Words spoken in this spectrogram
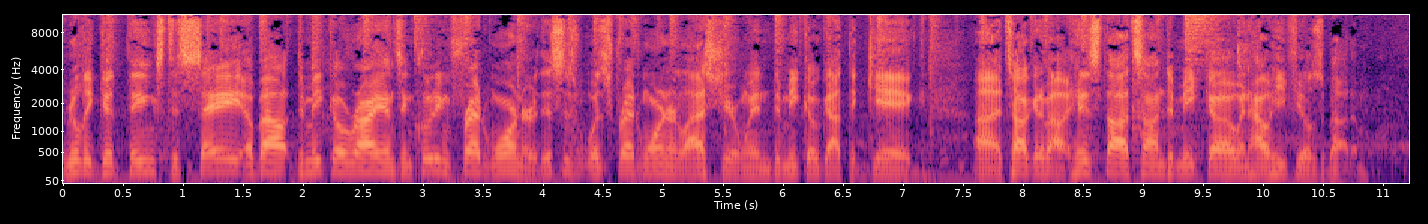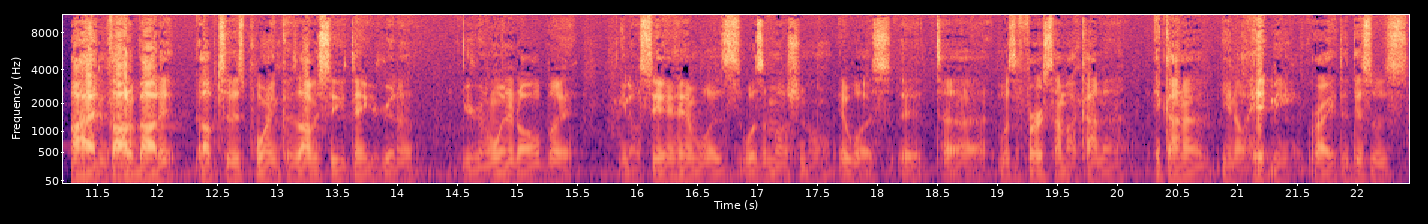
really good things to say about DeMeco Ryans, including Fred Warner. This is was Fred Warner last year when DeMeco got the gig, uh, talking about his thoughts on DeMeco and how he feels about him. I hadn't thought about it up to this point because obviously you think you're gonna you're gonna win it all, but you know seeing him was was emotional. It was it uh, was the first time I kind of it kind of you know hit me right that this was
